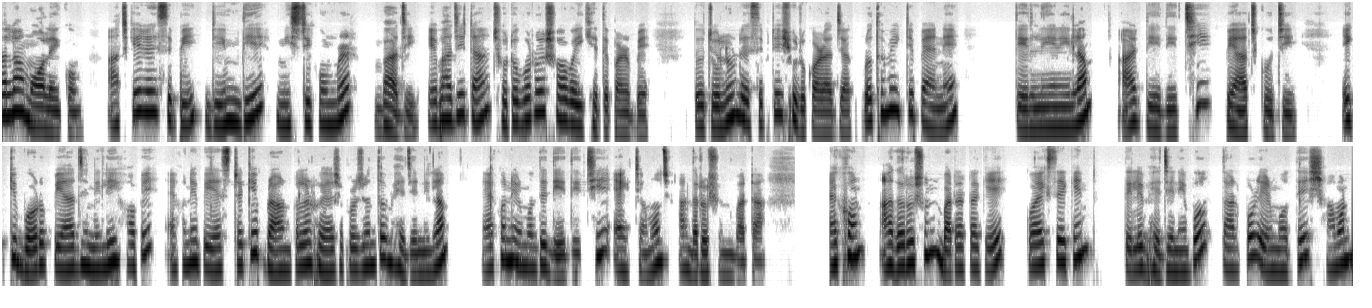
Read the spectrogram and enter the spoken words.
আসসালামু আলাইকুম। আজকের রেসিপি ডিম দিয়ে মিষ্টি কুমড়ার ভাজি। এ ভাজিটা ছোট, বড় সবাই খেতে পারবে। তো চলুন রেসিপিটি শুরু করা যাক। প্রথমে একটি প্যানে তেল নিয়ে নিলাম আর দিয়ে দিচ্ছি পেঁয়াজ কুচি। একটি বড় পেঁয়াজ নিলেই হবে। এখন এই পেঁয়াজটাকে ব্রাউন কালার হয়ে আসা পর্যন্ত ভেজে নিলাম। এখন এর মধ্যে দিয়ে দিচ্ছি এক চামচ আদা রসুন বাটা। এখন আদা রসুন বাটাটাকে কয়েক সেকেন্ড তেলে ভেজে নেব। তারপর এর মধ্যে সামান্য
